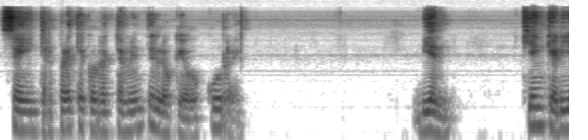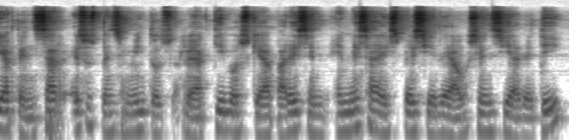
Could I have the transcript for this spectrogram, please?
se interprete correctamente lo que ocurre. Bien, ¿quién quería pensar esos pensamientos reactivos que aparecen en esa especie de ausencia de ti?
